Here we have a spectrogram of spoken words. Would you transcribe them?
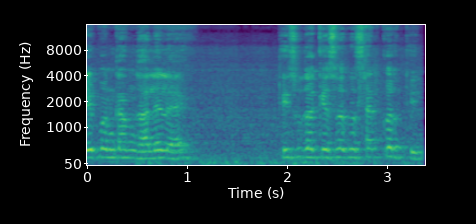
ते पण काम झालेलं आहे. ते सुद्धा केसरकर साहेब करतील.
